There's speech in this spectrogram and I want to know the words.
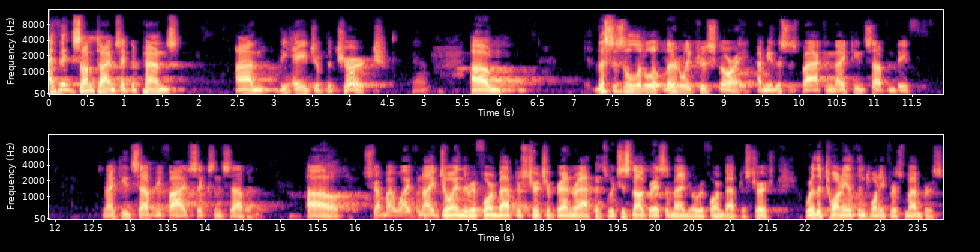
I think sometimes it depends on the age of the church. Um, this is a little, literally true story. I mean, this is back in 1970, 1975, six and seven. Uh, my wife and I joined the Reformed Baptist Church of Grand Rapids, which is now Grace Emmanuel Reformed Baptist Church. We're the 20th and 21st members.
